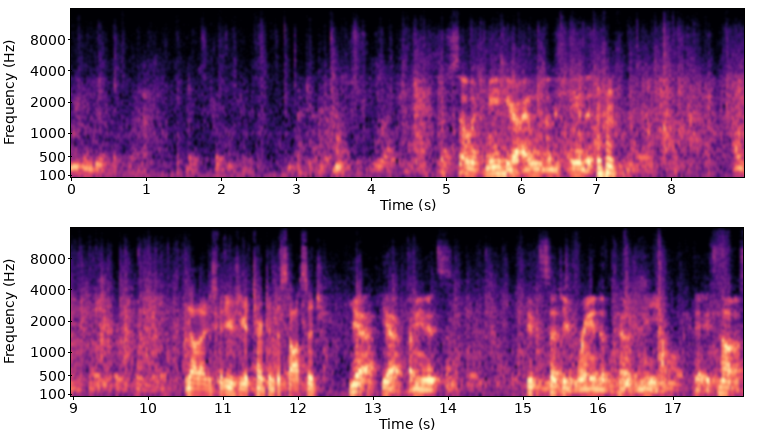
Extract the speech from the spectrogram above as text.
you can do it this way. It's tricky because. Right. There's so much meat here. I don't even understand it. I usually try to do it every day. No, that just usually get turned into sausage. Yeah, yeah. I mean, it's it's such a random cut of meat that it's not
